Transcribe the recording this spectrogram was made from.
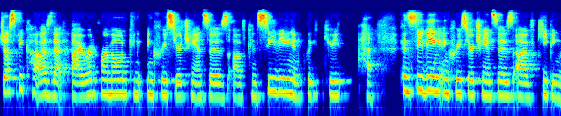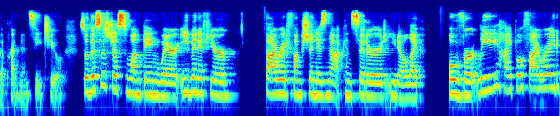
just because that thyroid hormone can increase your chances of conceiving and cre- conceiving increase your chances of keeping the pregnancy too. So this is just one thing where even if your thyroid function is not considered, you know, like overtly hypothyroid,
